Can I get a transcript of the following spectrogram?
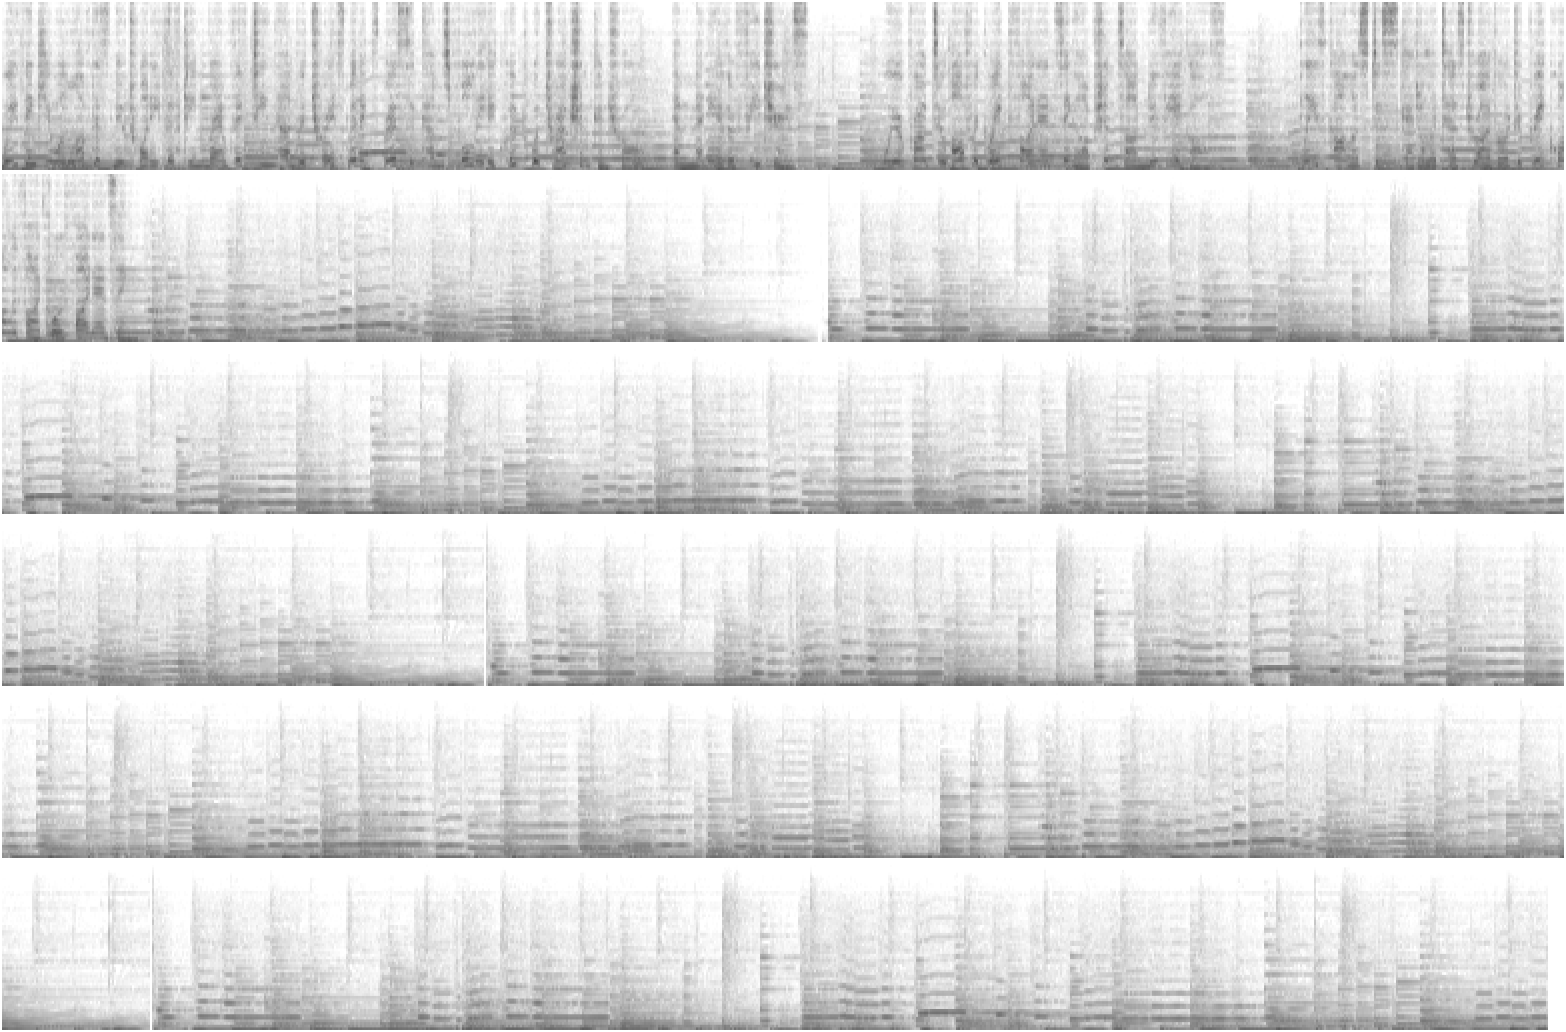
We think you will love this new 2015 Ram 1500 Tradesman Express. It comes fully equipped with traction control and many other features. We are proud to offer great financing options on new vehicles. Please call us to schedule a test drive or to pre-qualify for financing.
